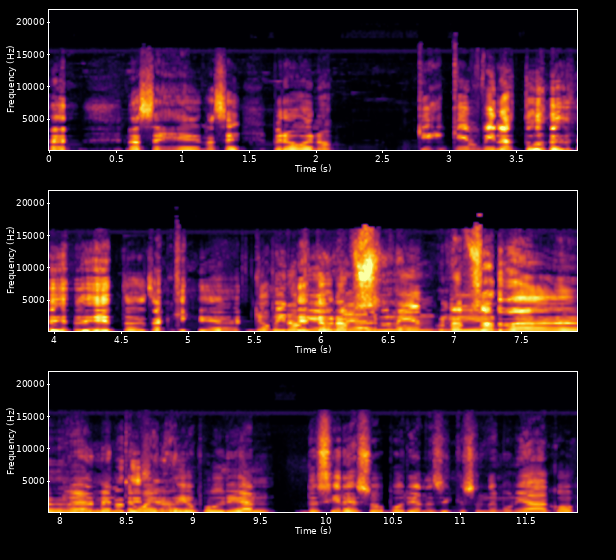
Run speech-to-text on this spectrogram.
no sé, no sé. Pero bueno, ¿qué, qué opinas tú de, de esto? O sea, que- Yo opino que una realmente- Una absurda. Realmente, noticia. bueno, ellos podrían decir eso, podrían decir que son demoníacos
